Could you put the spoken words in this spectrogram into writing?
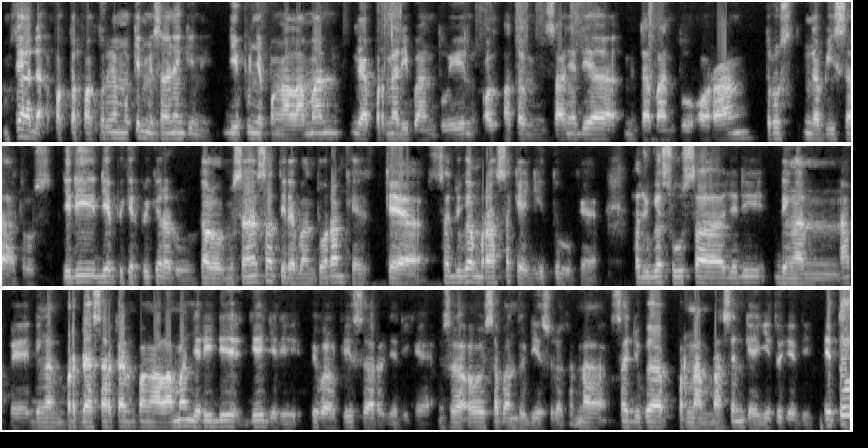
maksudnya ada faktor-faktornya mungkin misalnya gini dia punya pengalaman nggak pernah dibantuin atau misalnya dia minta bantu orang terus nggak bisa terus jadi dia pikir-pikir aduh kalau misalnya saya tidak bantu orang kayak kayak saya juga merasa kayak gitu kayak saya juga susah. Jadi dengan apa ya dengan berdasarkan pengalaman jadi dia dia jadi people pleaser. Jadi kayak misalnya oh saya bantu dia sudah karena saya juga pernah merasain kayak gitu. Jadi itu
